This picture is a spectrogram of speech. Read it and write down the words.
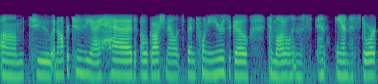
um, to an opportunity I had, oh gosh, now it's been 20 years ago, to model an, an, an historic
